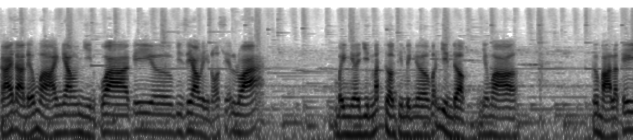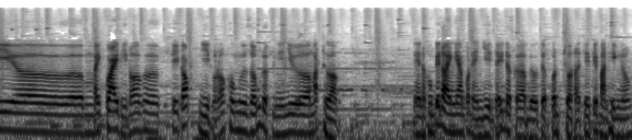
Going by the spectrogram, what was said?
Cái là nếu mà anh em nhìn qua cái ờ, video thì nó sẽ lóa. Mình ờ, nhìn mắt thường thì mình vẫn nhìn được. Nhưng mà cơ bản là cái ờ, máy quay thì nó cái góc nhìn của nó không giống được như, như mắt thường. Nên là không biết là anh em có thể nhìn thấy được ờ, biểu tượng con chuột ở trên cái màn hình không?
